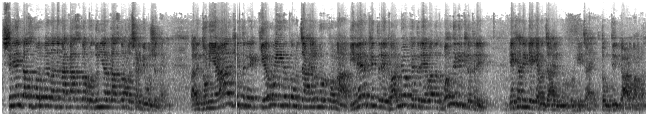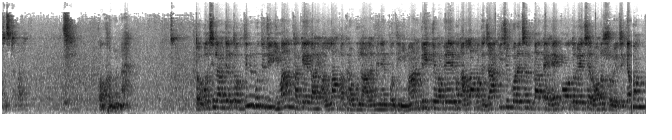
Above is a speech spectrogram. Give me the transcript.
সেই কাজ করবে না যে না কাজ করব, দুনিয়ার কাজ করব ছেড়ে দিয়ে বসে থাকি। তাহলে দুনিয়ার ক্ষেত্রে কেউ এইরকম জাহেল মূর্খ না। দিনের ক্ষেত্রে, ধর্মীয় ক্ষেত্রে এবাদত বন্দীগীর ক্ষেত্রে, এখানে কে কেন জাহেল মূর্খ হয়ে যায়? তকদিরকে আড় বানানোর চেষ্টা করে। কখনো না। তো বলছিলাম যে তকদিরের প্রতি যে ইমান থাকে, তাহলে আল্লাহ পাক রব্বুল আলমিনের প্রতি ইমান বৃদ্ধি হবে এবং আল্লাহ পাক যা কিছু করেছেন তাতে হেকমত রয়েছে, রহস্য রয়েছে। কেমন?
